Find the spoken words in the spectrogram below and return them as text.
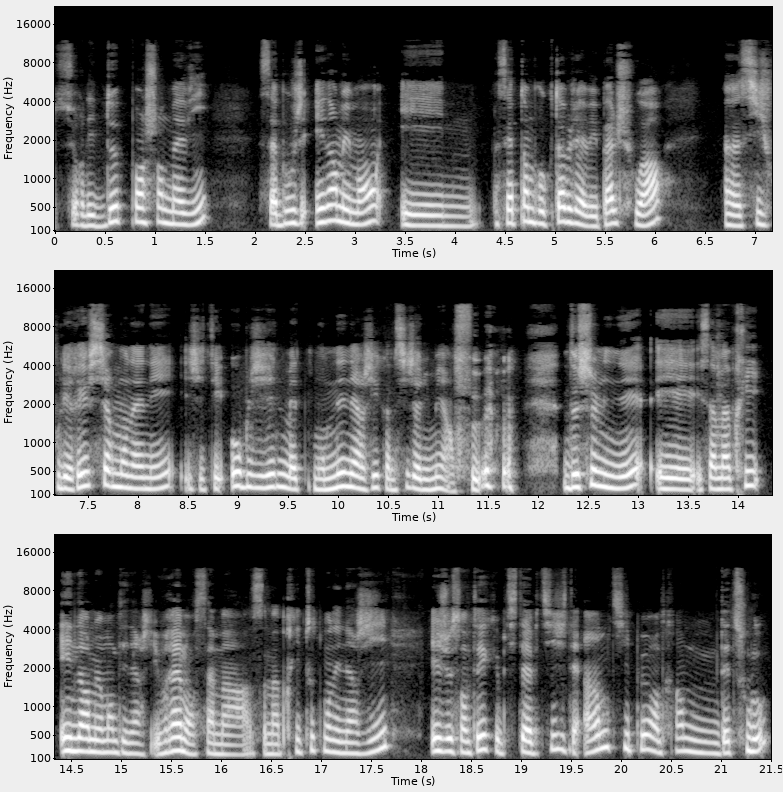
sur les deux penchants de ma vie, ça bouge énormément. Et septembre-octobre, j'avais pas le choix. Euh, si je voulais réussir mon année, j'étais obligée de mettre mon énergie comme si j'allumais un feu de cheminée et, ça m'a pris énormément d'énergie. Vraiment, ça m'a ça m'a pris toute mon énergie et je sentais que petit à petit, j'étais un petit peu en train d'être sous l'eau.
